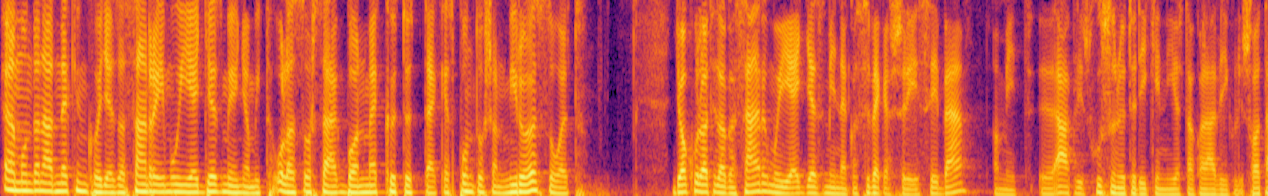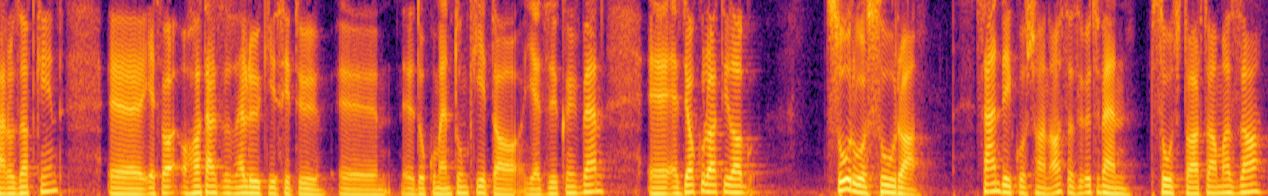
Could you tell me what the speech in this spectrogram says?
Elmondanád nekünk, hogy ez a Sanremo-i egyezmény, amit Olaszországban megkötöttek, ez pontosan miről szólt? Gyakorlatilag a Sanremo-i egyezménynek a szöveges részében amit április 25-én írtak alá végül is határozatként, illetve a határozatot előkészítő dokumentumként a jegyzőkönyvben. Ez gyakorlatilag szóról szóra szándékosan azt az 50 szót tartalmazza,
